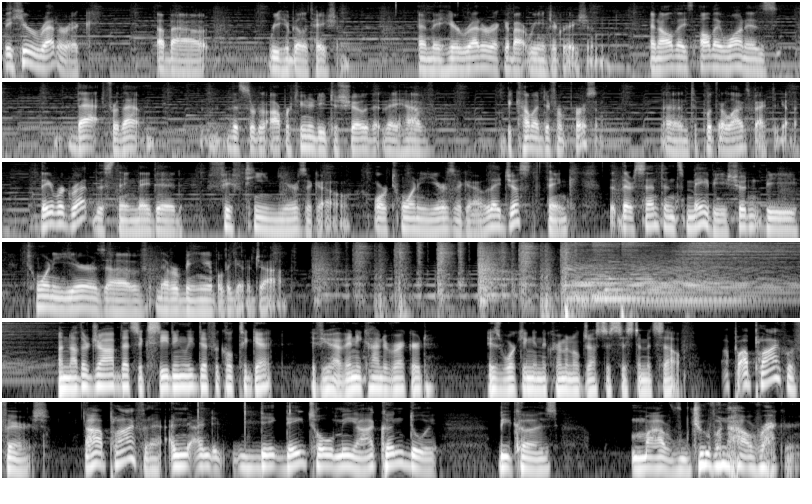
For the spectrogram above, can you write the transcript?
They hear rhetoric about rehabilitation and they hear rhetoric about reintegration and all they all they want is that for them this sort of opportunity to show that they have become a different person and to put their lives back together. They regret this thing they did 15 years ago or 20 years ago. They just think that their sentence maybe shouldn't be 20 years of never being able to get a job Another job that's exceedingly difficult to get, if you have any kind of record, is working in the criminal justice system itself. I p- for Ferris. I applied for that, and, and they, they told me I couldn't do it because my juvenile record.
